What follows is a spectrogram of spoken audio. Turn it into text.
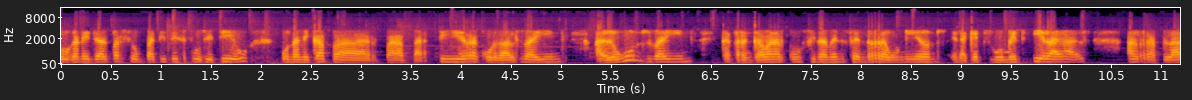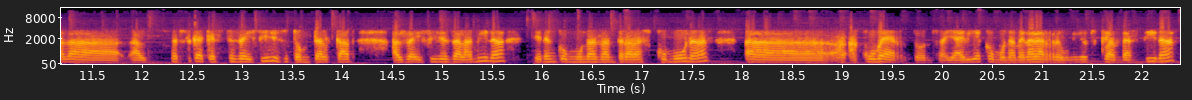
organitzat per fer un petit dispositiu una mica per, per advertir, recordar als veïns, alguns veïns que trencaven el confinament fent reunions en aquests moments il·legals al replà de... El, saps que aquests edificis, tothom té al cap els edificis de la mina, tenen com unes entrades comunes eh, a, a cobert. Doncs allà hi havia com una mena de reunions clandestines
